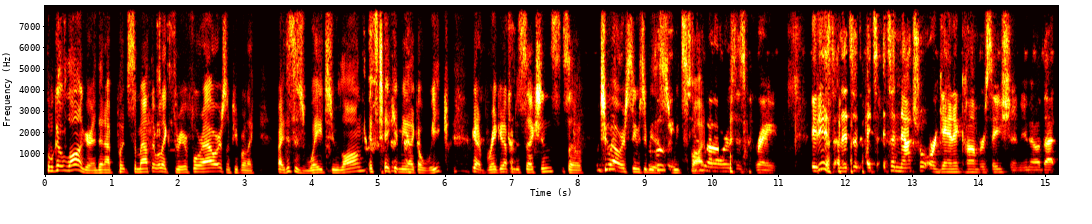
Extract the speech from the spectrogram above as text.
we'll go longer. And then I put some out that were like three or four hours, and people are like, all right, this is way too long. It's taking me like a week. I got to break it up into sections. So two hours seems to be the sweet spot. Two hours is great. It is, and it's a it's it's a natural, organic conversation. You know that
